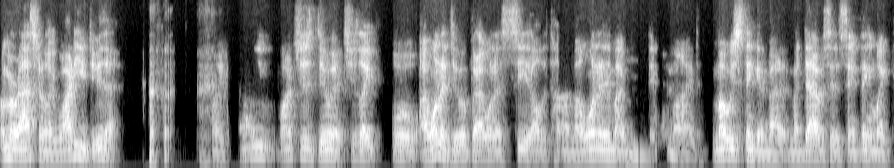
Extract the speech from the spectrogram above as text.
I'm asking her, like, why do you do that? like, why don't, you, why don't you just do it? She's like, well, I want to do it, but I want to see it all the time. I want it in my mm. in my mind. I'm always thinking about it. My dad would say the same thing. I'm like,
